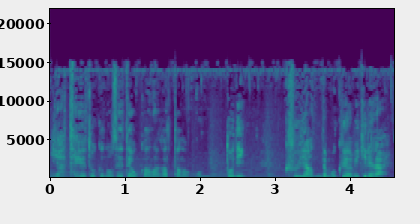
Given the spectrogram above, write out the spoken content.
いや、提督乗せておかなかったの、本当に、悔やんでも悔やみきれない。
